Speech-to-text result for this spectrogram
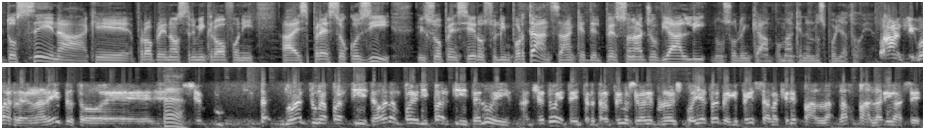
Dossena che proprio ai nostri microfoni ha espresso così il suo pensiero sull'importanza anche del personaggio Vialli, non solo in campo ma anche nello spogliatoio. Anzi, guarda, è un aneddoto. Eh, eh. Durante una partita, ora un paio di partite, lui a un certo momento entra tra il primo e il secondo del spogliatoio perché pensava che palla, la palla arrivasse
